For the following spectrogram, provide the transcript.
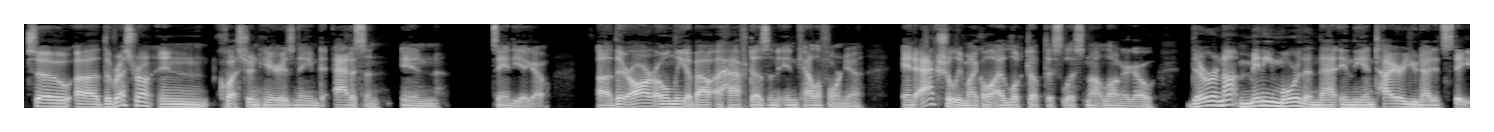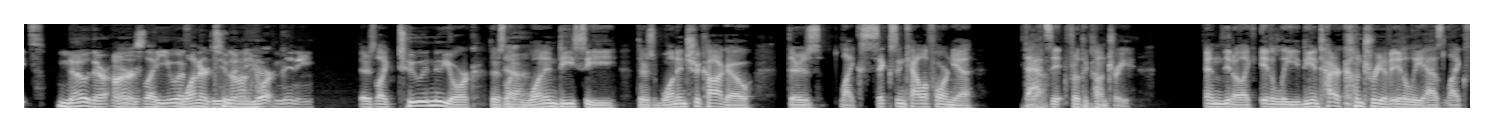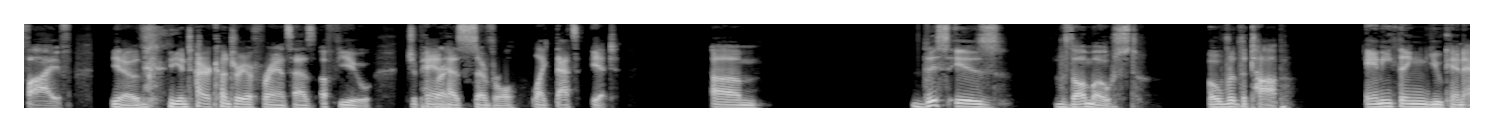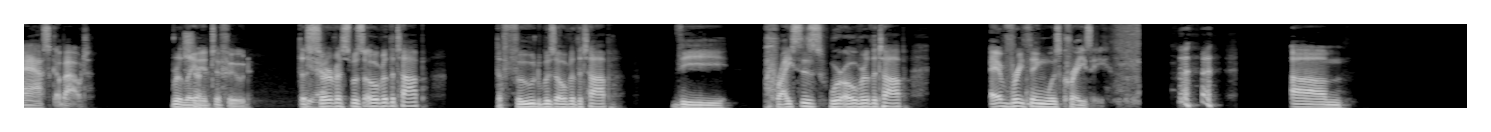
So uh, the restaurant in question here is named Addison in San Diego. Uh, there are only about a half dozen in California. And actually, Michael, I looked up this list not long ago. There are not many more than that in the entire United States. No, there aren't. There's, like, the US one or two in New York. Many. There's like two in New York. There's Yeah. like one in DC. There's one in Chicago. There's like six in California. That's it for the country. And, you know, like Italy, the entire country of Italy has like five. You know, the entire country of France has a few. Japan Right. has several. Like that's it. Um, this is the most over the top anything you can ask about related to food. The Yeah. service was over the top. The food was over the top. The prices were over the top. Everything was crazy. um,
